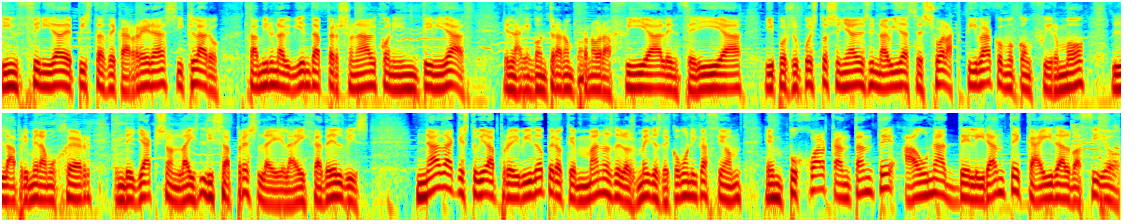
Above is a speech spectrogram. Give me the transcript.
infinidad de pistas de carreras y, claro, también una vivienda personal con intimidad, en la que encontraron pornografía, lencería y, por supuesto, señales de una vida sexual activa, como confirmó la primera mujer de Jackson, Lisa Presley, la hija de Elvis. Nada que estuviera prohibido, pero que en manos de los medios de comunicación empujó al cantante a una delirante caída al vacío.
